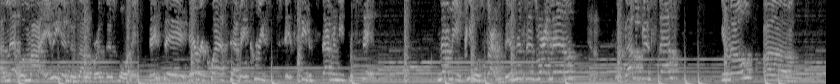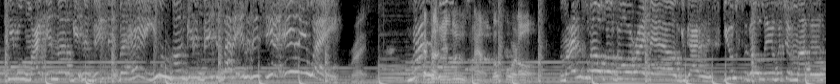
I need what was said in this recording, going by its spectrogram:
I met with my Indian developers this morning. They said their requests have increased 60 to 70 percent. You know I mean? People starting businesses right now, yeah. developing stuff. You know, um, people might end up getting evicted, but hey, you was gonna get evicted by the end of this year anyway. Might as well lose now. Go for it all. Might as well go do it right now. You got an excuse to go live with your mother.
